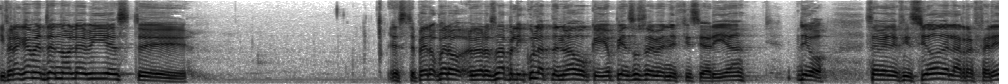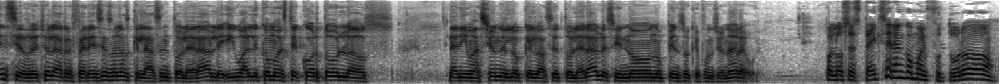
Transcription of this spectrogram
Y francamente no le vi este... Este, pero, pero, pero es una película de nuevo que yo pienso se beneficiaría. Digo, se benefició de las referencias. De hecho, las referencias son las que la hacen tolerable. Igual como este corto, los, la animación es lo que lo hace tolerable. Si no, no pienso que funcionara, güey. Pues los stakes eran como el futuro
